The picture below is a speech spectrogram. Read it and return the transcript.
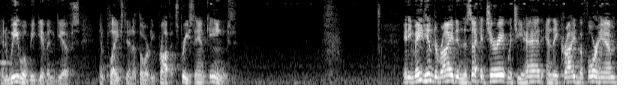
and we will be given gifts and placed in authority, prophets, priests, and kings. And he made him to ride in the second chariot which he had, and they cried before him,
